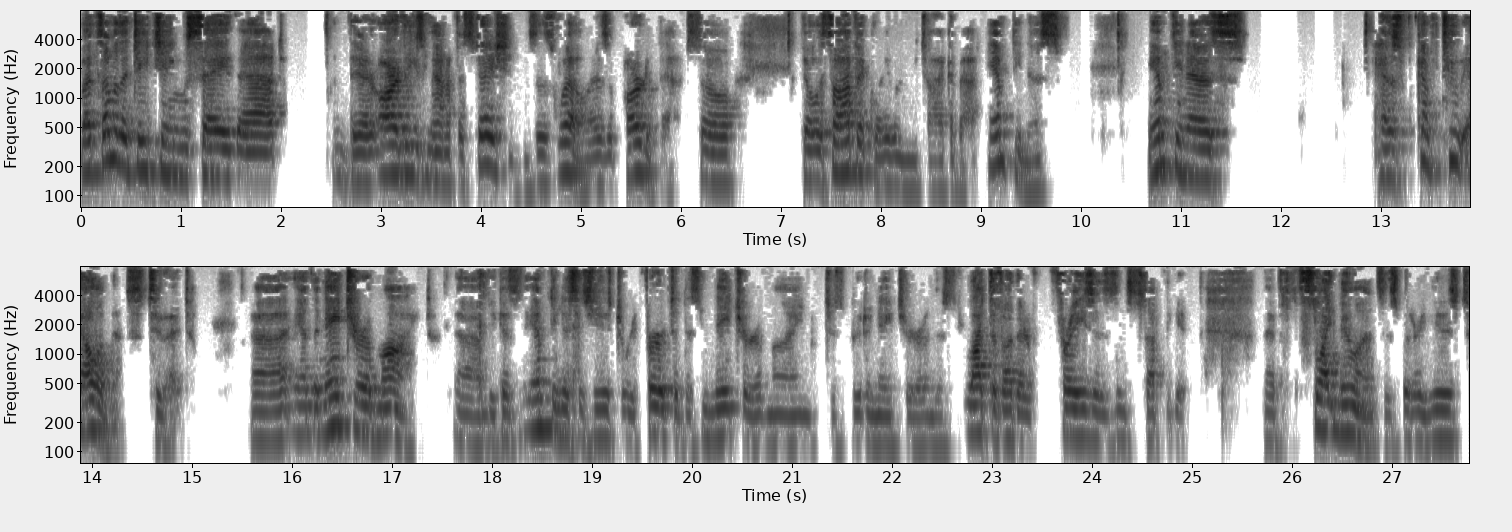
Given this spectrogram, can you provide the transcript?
but some of the teachings say that there are these manifestations as well as a part of that. So philosophically, when we talk about emptiness, emptiness has kind of two elements to it, uh, and the nature of mind. Uh, because emptiness is used to refer to this nature of mind, which is Buddha nature, and there's lots of other phrases and stuff that get have slight nuances but are used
